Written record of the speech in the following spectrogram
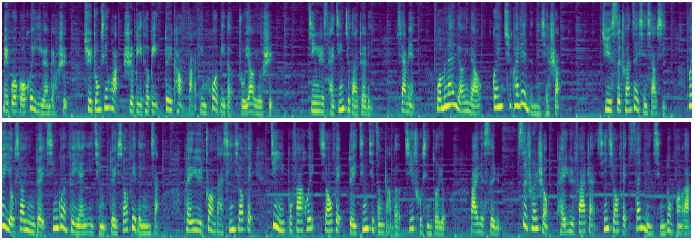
美国国会议员表示，去中心化是比特币对抗法定货币的主要优势。今日财经就到这里，下面我们来聊一聊关于区块链的那些事儿。据四川在线消息，为有效应对新冠肺炎疫情对消费的影响。培育壮大新消费，进一步发挥消费对经济增长的基础性作用。八月四日，四川省培育发展新消费三年行动方案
